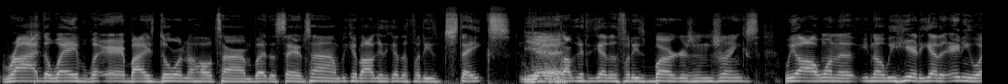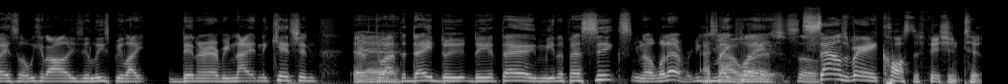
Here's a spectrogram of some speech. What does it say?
ride the wave of what everybody's doing the whole time, but at the same time, we could all get together for these steaks. Yeah. we could all get together for these burgers and drinks. We all want to, you know, we here together anyway, so we can always at least be like dinner every night in the kitchen er, Yeah. throughout the day. Do do your thing. Meet up at six. You know, whatever. You That's can make plans. So Sounds very cost efficient too.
